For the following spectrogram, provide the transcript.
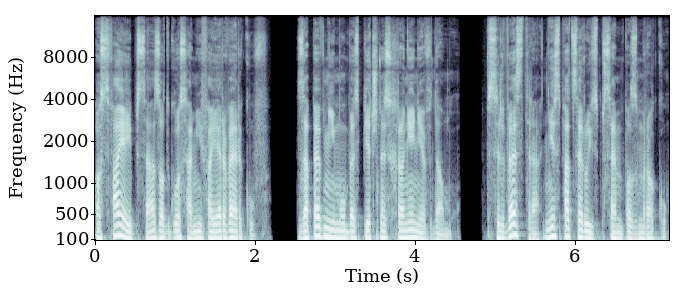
Oswajaj psa z odgłosami fajerwerków. Zapewnij mu bezpieczne schronienie w domu. W Sylwestra nie spaceruj z psem po zmroku.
